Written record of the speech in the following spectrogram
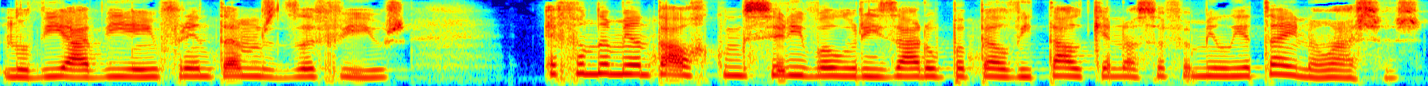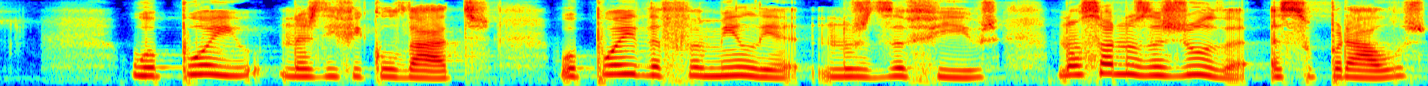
no dia a dia enfrentamos desafios, É fundamental reconhecer e valorizar o papel vital que a nossa família tem, não achas? O apoio nas dificuldades, o apoio da família nos desafios, não só nos ajuda a superá-los,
